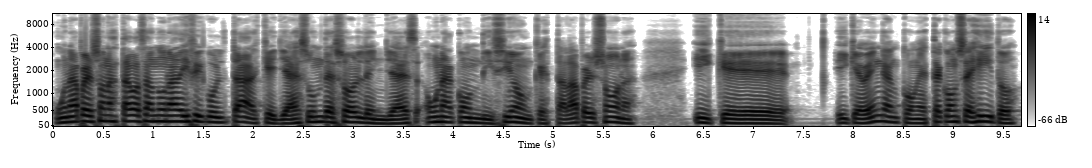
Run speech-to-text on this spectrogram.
una persona está pasando una dificultad que ya es un desorden, ya es una condición que está la persona y que y que vengan con este consejito,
